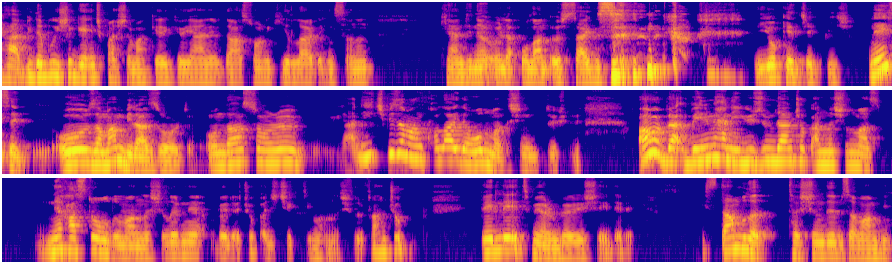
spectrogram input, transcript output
ha, bir de bu işe genç başlamak gerekiyor. Yani, daha sonraki yıllarda insanın kendine öyle olan öz saygısını yok edecek bir iş. Neyse, o zaman biraz zordu. Ondan sonra, yani, hiçbir zaman kolay da olmadı şimdi düşün ama be benim, hani, yüzümden çok anlaşılmaz. Ne hasta olduğum anlaşılır ne böyle çok acı çektiğim anlaşılır falan. Çok belli etmiyorum böyle şeyleri. İstanbul'a taşındığım zaman bir,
